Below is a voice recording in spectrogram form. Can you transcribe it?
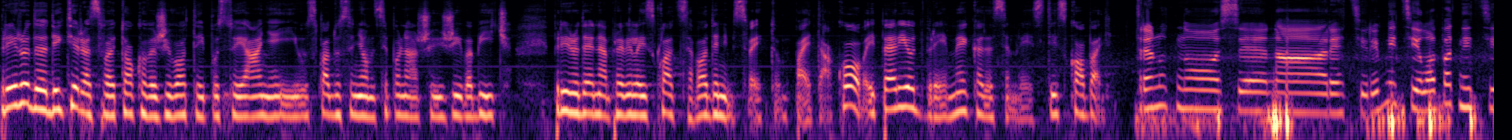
Priroda diktira svoje tokove života i postojanje i u skladu sa njom se ponašaju i živa bića. Priroda je napravila i sklad sa vodenim svetom, pa je tako ovaj period vreme kada se mresti skobalj. Trenutno se na reci Ribnici i Lopatnici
